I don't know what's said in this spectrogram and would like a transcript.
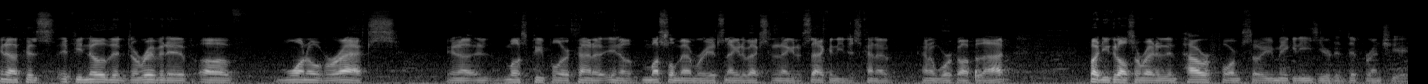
You know because if you know the derivative of 1 over x you know most people are kind of you know muscle memory it's negative x to the negative second you just kind of kind of work off of that. But you could also write it in power form so you make it easier to differentiate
